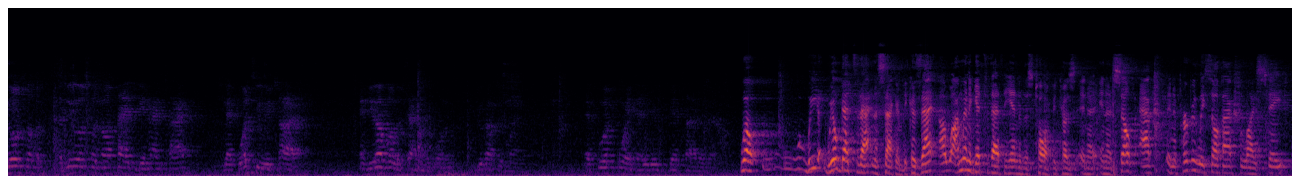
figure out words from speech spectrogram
you also have you also not behind time? Like once you retire and you have all the time in the world, you have the money. At what point are you get tired of? Well, we, we'll get to that in a second because that I'm going to get to that at the end of this talk because in a, in a self in a perfectly self-actualized state,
